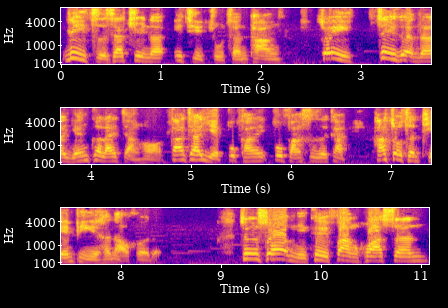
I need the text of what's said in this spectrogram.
栗子下去呢，一起煮成汤。所以这个呢，严格来讲哈，大家也不妨不妨试试看，它做成甜品也很好喝的。就是说，你可以放花生、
